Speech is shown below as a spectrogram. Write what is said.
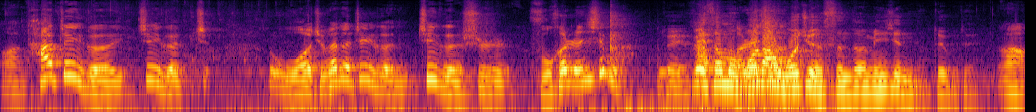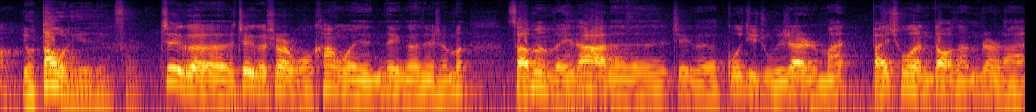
啊，他这个这个这，我觉得这个这个是符合人性的对，为什么我党我军深得民心呢？对不对？啊。有道理这个事儿。这个这个事儿，我看过那个那什么，咱们伟大的这个国际主义战士白白求恩到咱们这儿来，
